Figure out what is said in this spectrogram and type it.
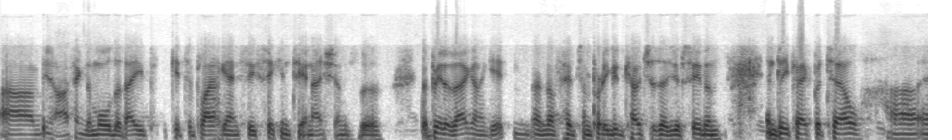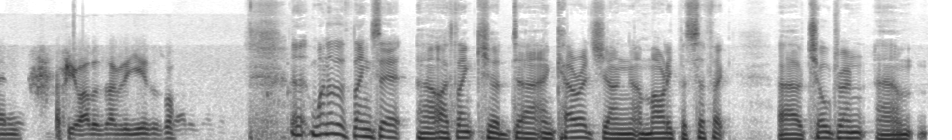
um, you know I think the more that they get to play against these second tier nations, the the better they're going to get. And, I've had some pretty good coaches, as you've said, and, Deepak Patel uh, and a few others over the years as well. Uh, one of the things that uh, I think should uh, encourage young Maori Pacific uh, children, um,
